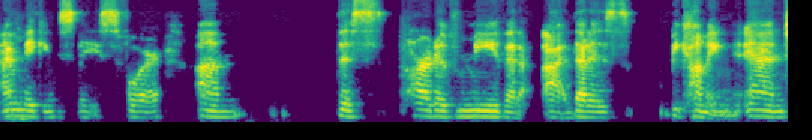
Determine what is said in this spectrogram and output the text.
i'm making space for um, this part of me that I, that is becoming. And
